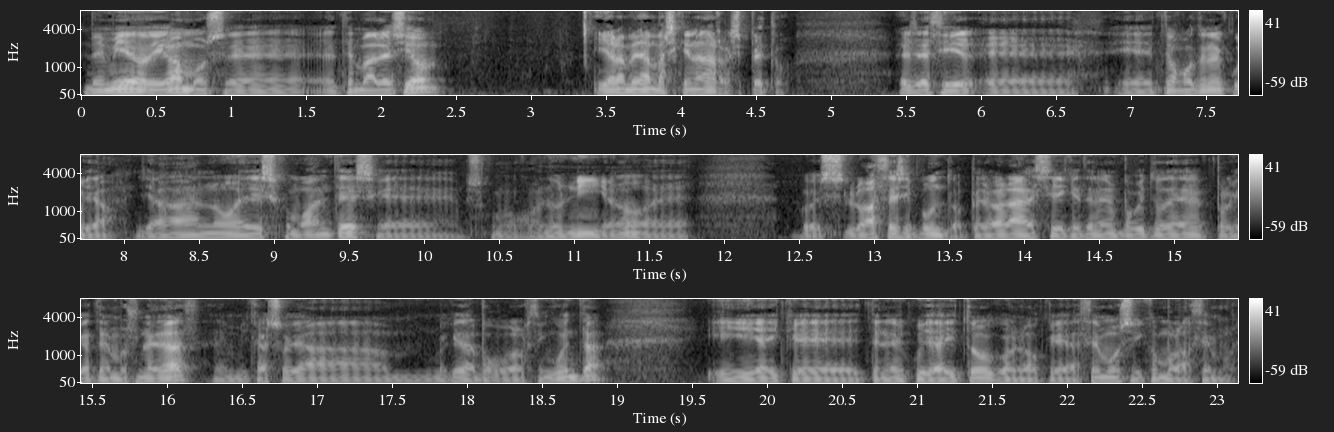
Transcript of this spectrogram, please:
de miedo, digamos, el tema de lesión y ahora me da más que nada respeto. Es decir, eh, eh, tengo que tener cuidado. Ya no es como antes, pues como cuando un niño, ¿no? Eh, pues lo haces y punto. Pero ahora sí hay que tener un poquito de... porque ya tenemos una edad. En mi caso ya me queda poco para los 50. Y hay que tener cuidadito con lo que hacemos y cómo lo hacemos.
